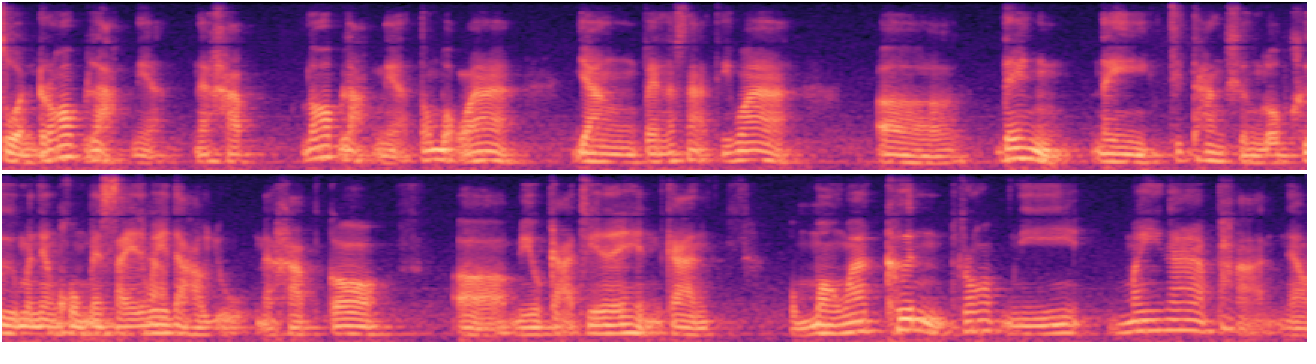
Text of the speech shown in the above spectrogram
ส่วนรอบหลักเนี่ยนะครับ รอบหลักเนี่ยต้องบอกว่ายังเป็นลักษณะที่ว่าเอ่อเด้งในทิศทางเชิงลบคือมันยังคงเป็นไซด์เวย์ดาวอยู่นะครับ ก็เอ่อมีโอกาสที่จะได้เห็นการ ผมมองว่าขึ้นรอบนี้ไม่น่าผ่านแนว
